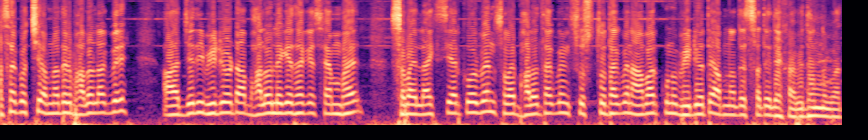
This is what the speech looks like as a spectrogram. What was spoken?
আশা করছি আপনাদের ভালো লাগবে। আর যদি ভিডিওটা ভালো লেগে থাকে শ্যাম ভাইয়ের সবাই লাইক শেয়ার করবেন। সবাই ভালো থাকবেন, সুস্থ থাকবেন। আবার কোনো ভিডিওতে আপনাদের সাথে দেখাবে। ধন্যবাদ।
